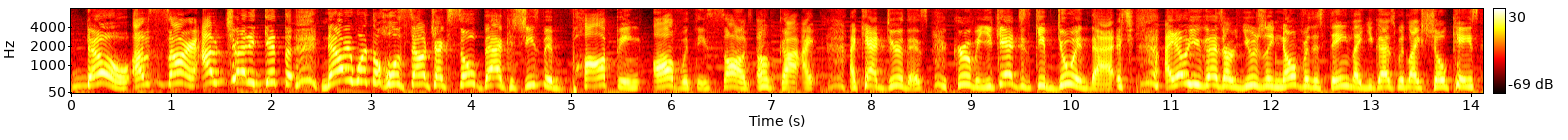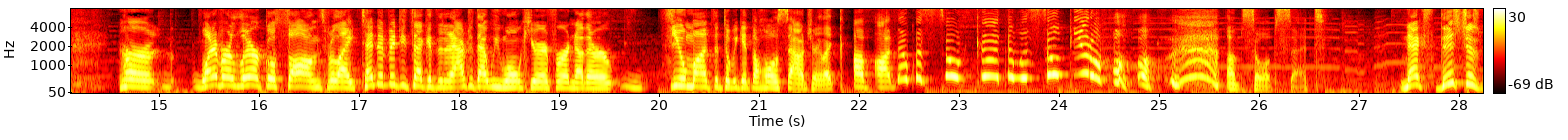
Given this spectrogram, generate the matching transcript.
no, I'm sorry. I'm trying to get the now I want the whole soundtrack so bad cuz she's been popping off with these songs. Oh god, I I can't do this. CRWBY, you can't just keep doing that. I know you guys are usually known for this thing like you guys would like showcase her one of her lyrical songs for like 10 to 50 seconds and then after that we won't hear it for another few months until we get the whole soundtrack. Like come on that was so good. That was so beautiful. I'm so upset. Next this just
